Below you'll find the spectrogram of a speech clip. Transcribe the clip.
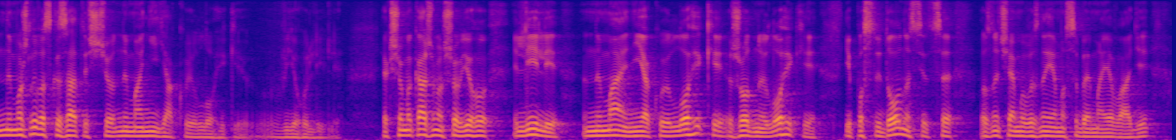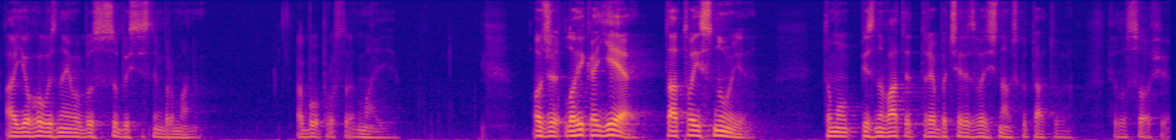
неможливо сказати, що нема ніякої логіки в його лілі. Якщо ми кажемо, що в його лілі немає ніякої логіки, жодної логіки і послідовності, це означає, ми визнаємо себе Маяваді, а його визнаємо безособистісним браманом. Або просто Майєю. Отже, логіка є, татва існує. Тому пізнавати треба через вайшнавську татву, філософію.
